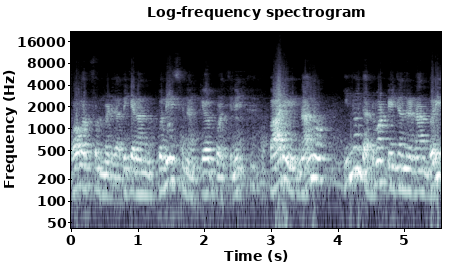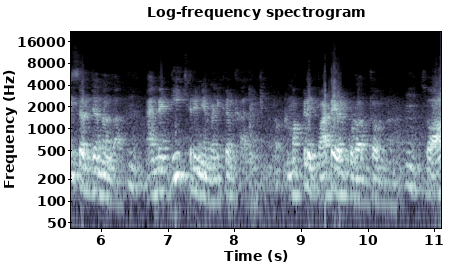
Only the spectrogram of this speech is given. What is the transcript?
ಪವರ್ಫುಲ್ ಮೆಡಿಸನ್ ಅದಕ್ಕೆ ನಾನು ಕೊನೆಸಿ ನಾನು ಕೇಳ್ಕೊಳ್ತೀನಿ. ಬಾರಿ ನಾನು ಇನ್ನೊಂದು ಅಡ್ವಾಂಟೇಜ್ ಅಂದ್ರೆ ನಾನು ಬರೀ ಸರ್ಜನ್ ಅಲ್ಲ. I am a teacher in a medical college ಮಕ್ಕಳಿಗೆ ಪಾಠ ಹ್ಮ್. ಸೊ ಆ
